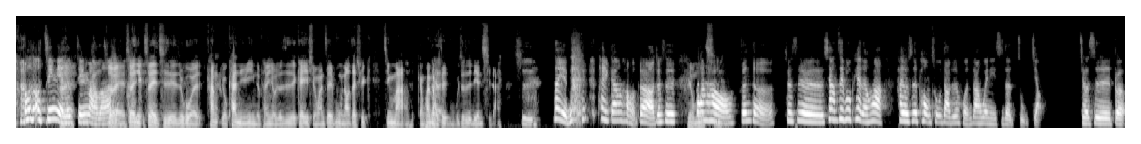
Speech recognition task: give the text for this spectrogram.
哦哦，今年的金马吗？对，所以你所以其实如果看有看女影的朋友，就是可以选完这一部，然后再去金马赶快买这一部，就是连起来，是，那也太太刚好，对啊，就是很有默刚契。好，真的就是像这部片的话，它就是碰触到就是《魂断威尼斯》的主角，就是伯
